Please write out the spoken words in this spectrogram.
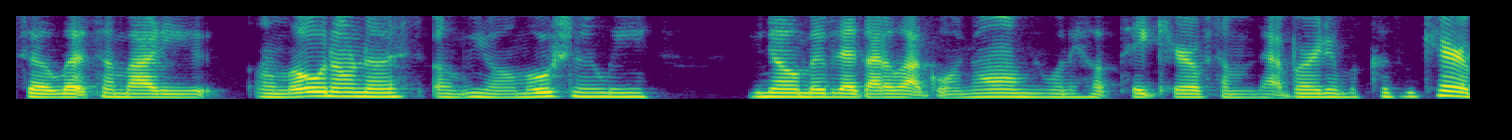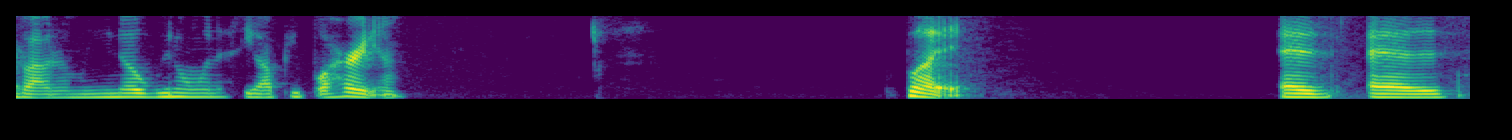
to let somebody unload on us, um, you know, emotionally. You know, maybe they got a lot going on. We want to help take care of some of that burden because we care about them. You know, we don't want to see our people hurting. But as as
